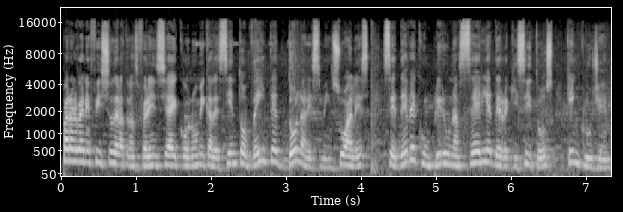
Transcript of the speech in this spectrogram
Para el beneficio de la transferencia económica de 120 dólares mensuales, se debe cumplir una serie de requisitos que incluyen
